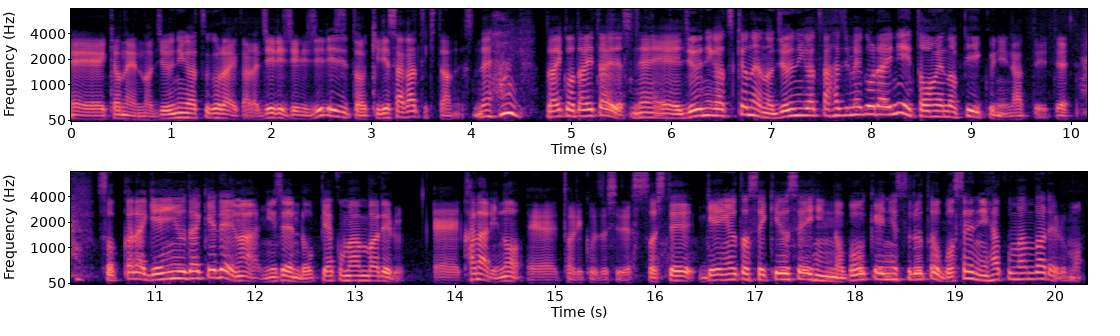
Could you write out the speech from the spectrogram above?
えー、去年の12月ぐらいからじりじりじりじりと切り下がってきたんですね。はい、在庫大体ですね、えー、12月、去年の12月初めぐらいに当面のピークになっていて、はい、そこから原油だけで、まあ、2600万バレル。えー、かなりの、えー、取り崩しです。そして原油と石油製品の合計にすると5200万バレルも、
